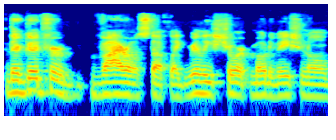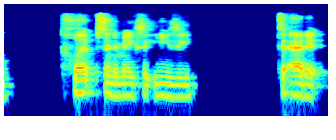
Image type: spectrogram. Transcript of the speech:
they're good for viral stuff, like really short motivational clips, and it makes it easy to edit.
